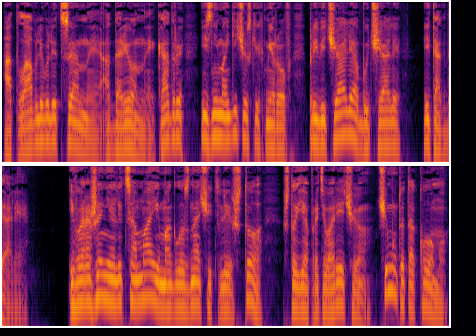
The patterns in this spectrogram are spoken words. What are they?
отлавливали ценные, одаренные кадры из немагических миров, привечали, обучали и так далее. И выражение лица Майи могло значить лишь то, что я противоречу чему-то такому,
